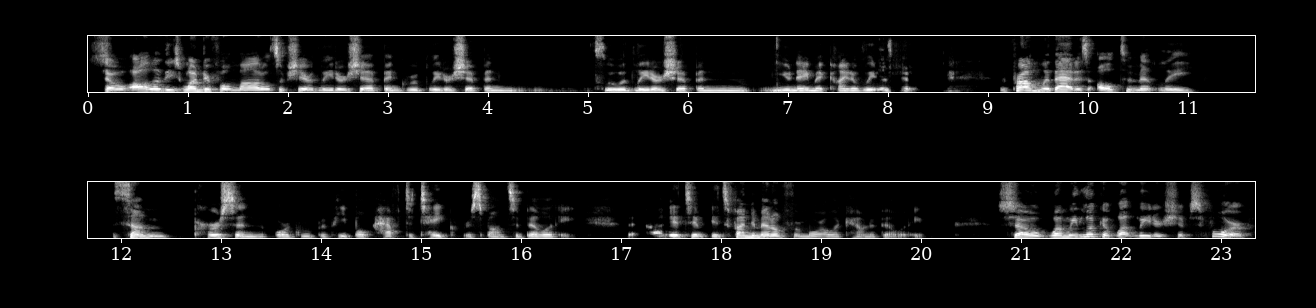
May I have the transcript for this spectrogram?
So all of these wonderful models of shared leadership and group leadership and fluid leadership and you name it kind of leadership the problem with that is ultimately some person or group of people have to take responsibility. It's, it's fundamental for moral accountability. So when we look at what leadership's for,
